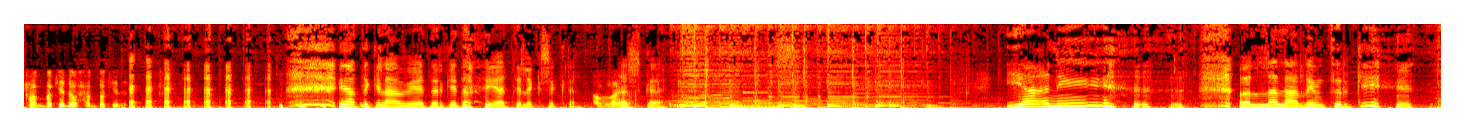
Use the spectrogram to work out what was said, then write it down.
حبة كده وحبة كده. يعطيك العافية يا تركي. تحياتي لك. شكرا. الله. أشكرك. يعني والله العظيم تركي.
